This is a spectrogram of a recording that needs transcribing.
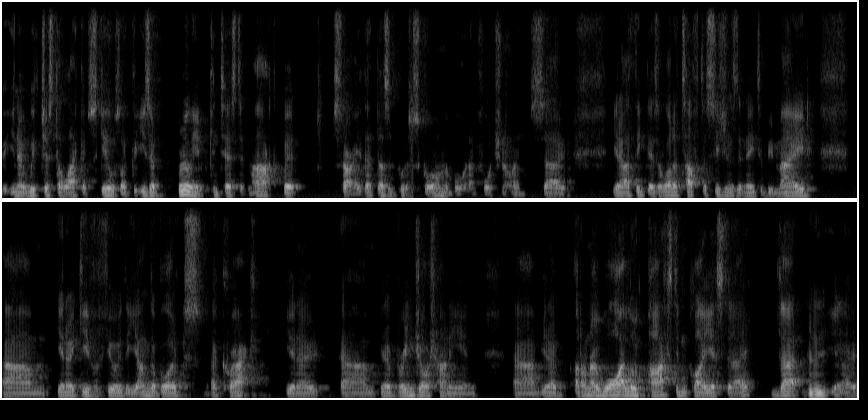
you know with just a lack of skills? Like he's a brilliant contested mark but sorry that doesn't put a score on the board unfortunately. So you know i think there's a lot of tough decisions that need to be made. Um, you know give a few of the younger blokes a crack you know um, you know bring josh honey in. Um, you know i don't know why luke parks didn't play yesterday. That mm. you know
